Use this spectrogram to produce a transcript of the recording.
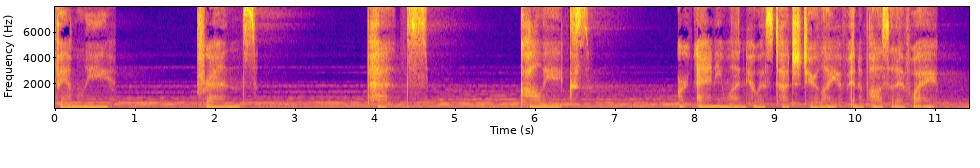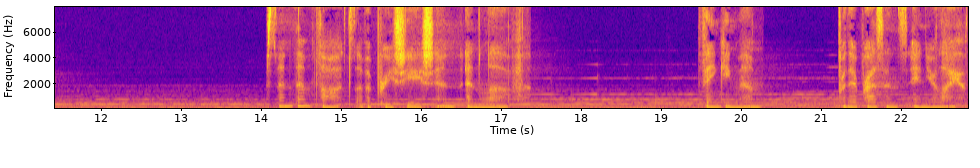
family, friends, pets, colleagues, or anyone who has touched your life in a positive way. Send them thoughts of appreciation and love, their presence in your life.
